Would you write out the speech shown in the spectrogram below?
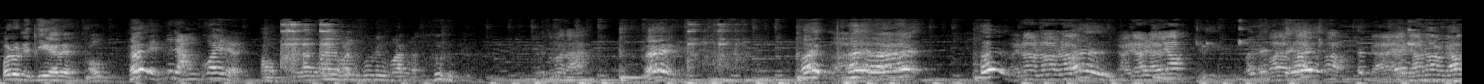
ไม่โดนตีกันเลยเฮ้ยคือดังก้อยเนี่ยเอาดังก้อยพันผู้หนึ่งพันนะเดี๋ยวสมรรถนะเฮ้ยเฮ้ยเฮ้ยเฮ้ยเฮ้ยไปนอนนอนนอนเดี๋ยวเดี๋ยวเดี๋ยวไปไปไปเดี๋ยวเดี๋ยวเดี๋ยว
